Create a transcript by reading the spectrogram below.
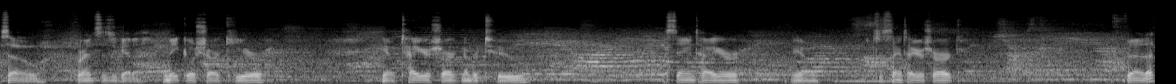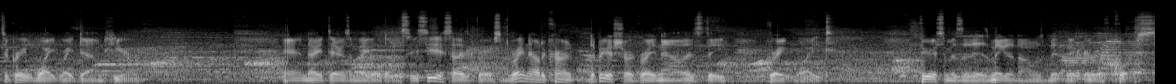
So, for instance, you got a mako shark here, you know, tiger shark number two, sand tiger, you know, it's a sand tiger shark. But that's a great white right down here. And right there is a megalodon. So you see the size comparison. Right now, the current, the biggest shark right now is the great white fearsome as it is, Megalodon was a bit bigger, of course.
